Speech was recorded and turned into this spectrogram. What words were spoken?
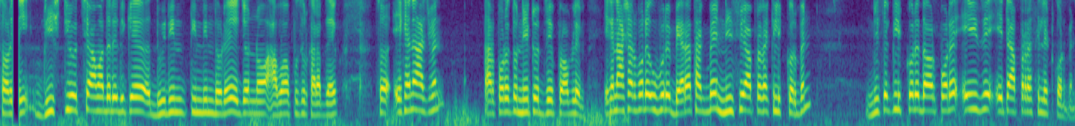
সরি বৃষ্টি হচ্ছে আমাদের এদিকে দুই দিন, তিন দিন ধরে, এই জন্য আবহাওয়া প্রচুর খারাপ, যাই তো এখানে আসবেন, তারপরে তো নেটওয়ার্ক যে প্রবলেম এখানে আসার পরে উপরে বেড়া থাকবে, নিচে আপনারা ক্লিক করবেন। নিচে ক্লিক করে দেওয়ার পরে এই যে এটা আপনারা সিলেক্ট করবেন।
